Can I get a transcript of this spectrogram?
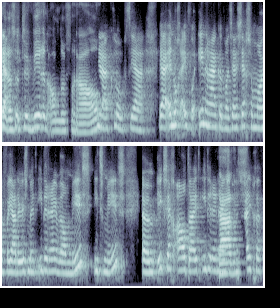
Ja, dat is natuurlijk weer een ander verhaal. Ja, klopt. Ja. ja, en nog even inhaken, want jij zegt zo mooi van ja, er is met iedereen wel mis, iets mis. Um, ik zeg altijd, iedereen heeft een eigen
